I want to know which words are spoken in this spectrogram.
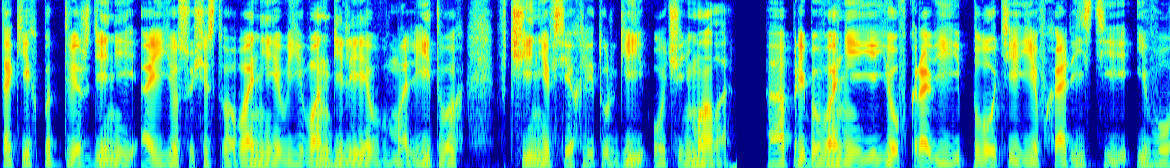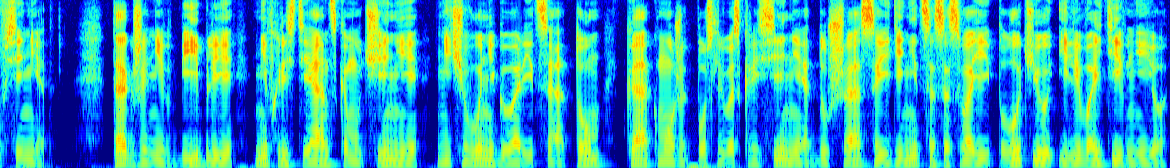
таких подтверждений о ее существовании в Евангелии, в молитвах, в чине всех литургий очень мало а о пребывании ее в крови и плоти Евхаристии и вовсе нет. Также ни в Библии, ни в христианском учении ничего не говорится о том, как может после воскресения душа соединиться со своей плотью или войти в нее,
